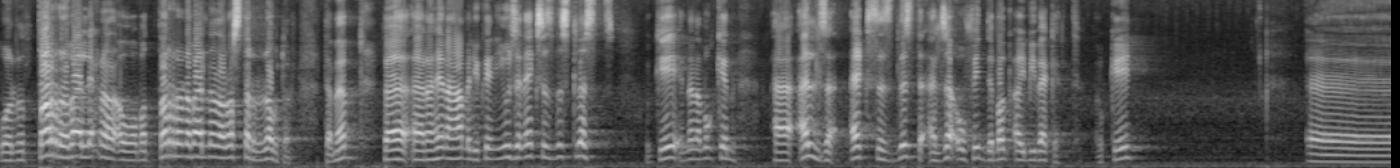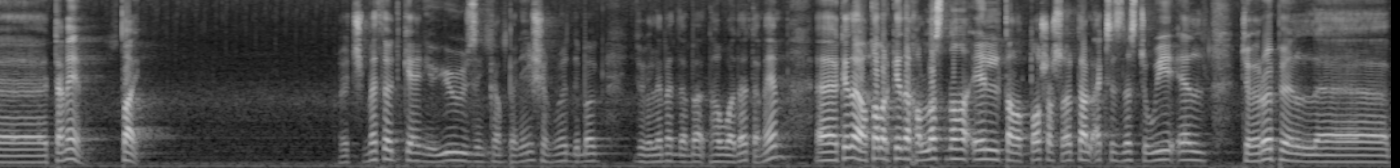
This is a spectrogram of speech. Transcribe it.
ونضطر بقى اللي إحنا أو بضطر أنا بقى إن أنا restart ال router. تمام؟ فأنا هنا هعمل you can use an access list list okay؟ إن أنا ممكن آه، ألزق access list ألزقه في ال debug IP packet okay؟ آه، تمام. طيب. Which method can you use in combination with debug to limit debug هو ده تمام. آه كده يعتبر كده خلصنا ال 13 سؤال بتاع ال access list وال triple آه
